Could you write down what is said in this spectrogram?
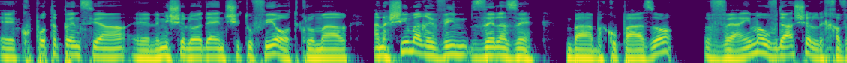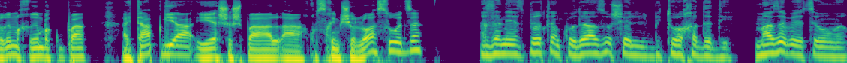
אה, קופות הפנסיה, אה, למי שלא יודע, הן שיתופיות, כלומר, אנשים ערבים זה לזה בקופה הזו, והאם העובדה של חברים אחרים בקופה הייתה פגיעה, יש השפעה על החוסכים שלא עשו את זה? אז אני אסביר את הנקודה הזו של ביטוח הדדי. מה זה בעצם אומר?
